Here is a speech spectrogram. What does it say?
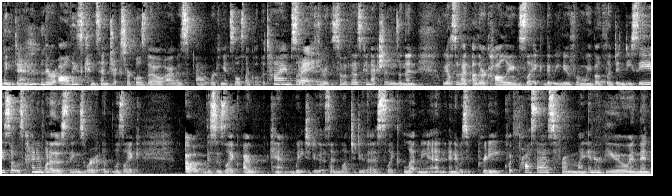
LinkedIn. there were all these concentric circles, though. I was uh, working at SoulCycle at the time, so Right. through some of those connections, and then we also had other colleagues like that we knew from when we both lived in DC. So it was kind of one of those things where it was like oh, this is like, I can't wait to do this. I'd love to do this. Like, let me in. And it was a pretty quick process from my interview. And then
